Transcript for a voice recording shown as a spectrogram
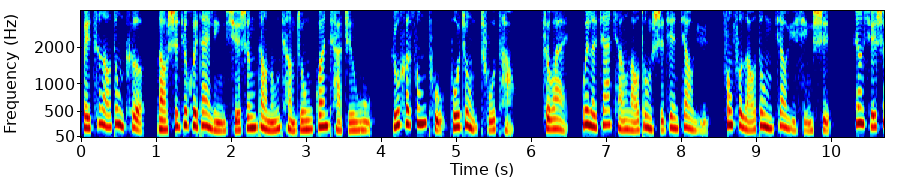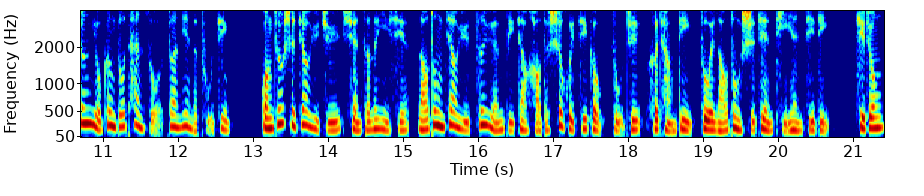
每次劳动课，老师就会带领学生到农场中观察植物如何松土、播种、除草。此外，为了加强劳动实践教育，丰富劳动教育形式，让学生有更多探索锻炼的途径，广州市教育局选择了一些劳动教育资源比较好的社会机构、组织和场地作为劳动实践体验基地。其中，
